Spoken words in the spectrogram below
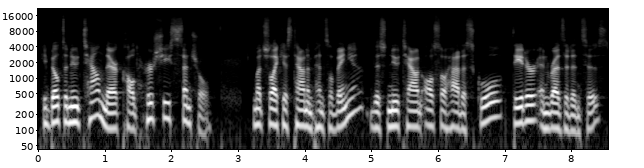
He built a new town there called Hershey Central. Much like his town in Pennsylvania, this new town also had a school, theater, and residences.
